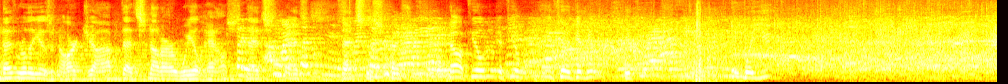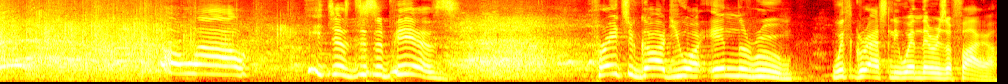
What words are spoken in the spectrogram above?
That really isn't our job. That's not our wheelhouse. But, that's uh, my that's question is, that's the what was the special. No, if you'll if you'll if you'll give me if you, will you. Oh, wow. He just disappears. Pray to God you are in the room with Grassley when there is a fire.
